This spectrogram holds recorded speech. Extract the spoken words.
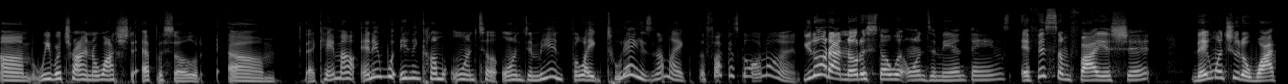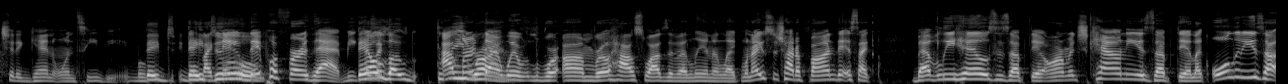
um we were trying to watch the episode um that came out and it, w- it didn't come on to on demand for like two days and I'm like the fuck is going on? You know what I noticed though with on demand things? If it's some fire shit, they want you to watch it again on TV. They they like do. They, they prefer that because They'll like, load I learned that runs. with with, um, Real Housewives of Atlanta. Like when I used to try to find it, it's like Beverly Hills is up there, Orange County is up there. Like all of these are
